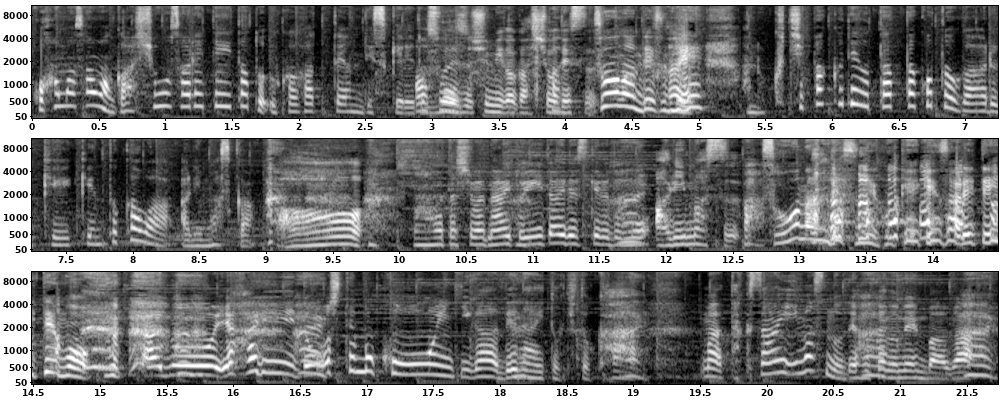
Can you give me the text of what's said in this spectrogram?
小浜さんは合唱されていたと伺ったんですけれども、あそうです。趣味が合唱です。あそうなんですね。はい。あの口パクで歌ったことがある経験とかはありますか？あー。まあ私はないと言いたいですけれども、はい。あります。あ、そうなんですね。ご経験されていても、あのやはりどうしても高音域が出ない時とか、はいまあたくさんいますのではい他のメンバーが、はい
